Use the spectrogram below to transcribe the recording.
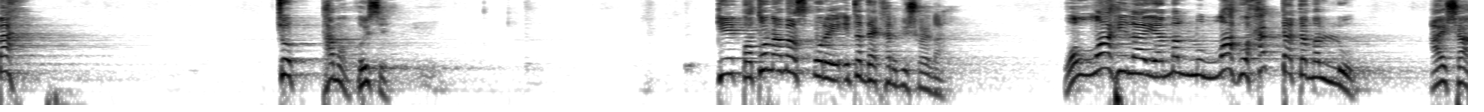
মাহ, চুপ, থামো হয়েছে কে কত নামাজ পড়ে এটা দেখার বিষয় না। আয়েশা,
